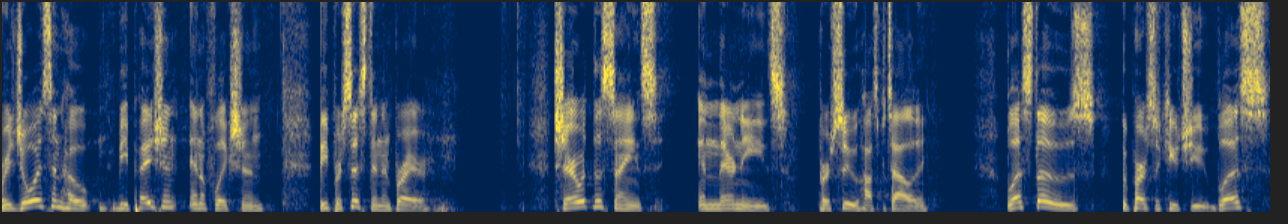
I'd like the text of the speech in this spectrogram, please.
Rejoice in hope, be patient in affliction, be persistent in prayer. Share with the saints in their needs, pursue hospitality. Bless those who persecute you, bless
